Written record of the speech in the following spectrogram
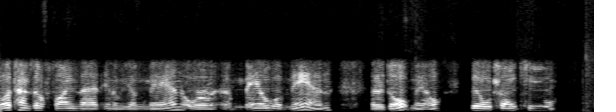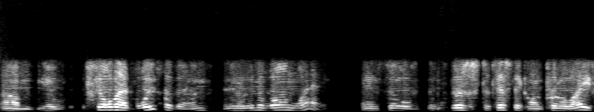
a lot of times they'll find that in a young man or a male, a man, an adult male, that will try to um, you know fill that void for them you know, in the wrong way. And so there's a statistic on pro-life.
